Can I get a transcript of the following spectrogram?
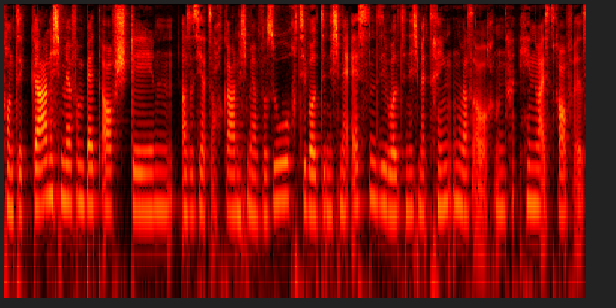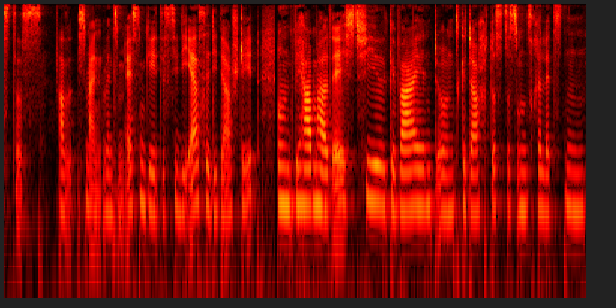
konnte gar nicht mehr vom Bett aufstehen. Also sie hat es auch gar nicht mehr versucht. Sie wollte nicht mehr essen, sie wollte nicht mehr trinken, was auch ein Hinweis drauf ist, dass also ich meine, wenn es um Essen geht, ist sie die Erste, die da steht. Und wir haben halt echt viel geweint und gedacht, dass das unsere letzten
